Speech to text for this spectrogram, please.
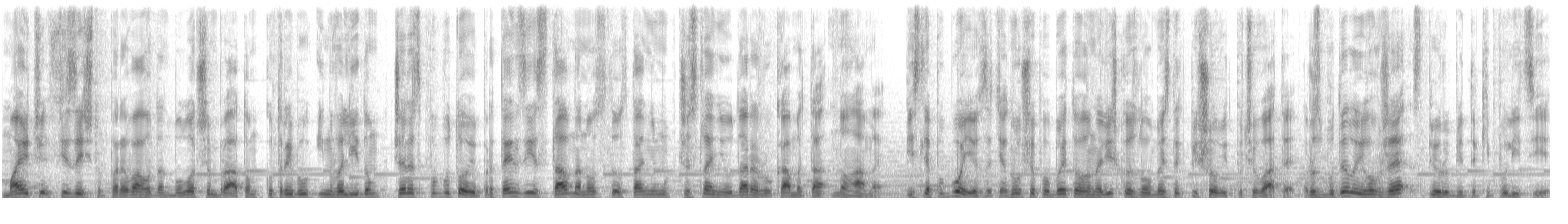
маючи фізичну перевагу над молодшим братом, котрий був інвалідом, через побутові претензії став наносити останньому численні удари руками та ногами. Після побоїв, затягнувши побитого на ліжко, зловмисник пішов відпочивати. Розбудили його вже співробітники поліції.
